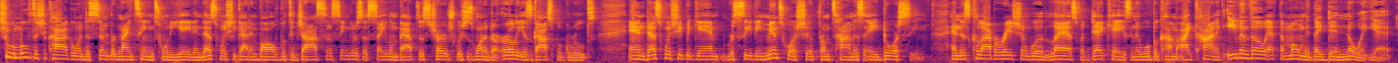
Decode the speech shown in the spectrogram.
She would move to Chicago in December 1928, and that's when she got involved with the Johnson Singers of Salem Baptist Church, which is one of the earliest gospel groups. And that's when she began receiving mentorship from Thomas A. Dorsey. And this collaboration would last for decades and it will become iconic, even though at the moment they didn't know it yet.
